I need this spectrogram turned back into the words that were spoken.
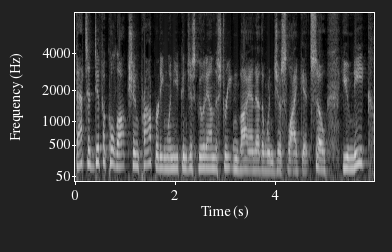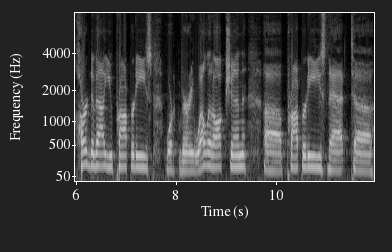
That's a difficult auction property when you can just go down the street and buy another one just like it. So unique, hard to value properties work very well at auction. Uh, properties that uh,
